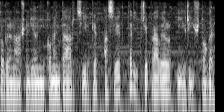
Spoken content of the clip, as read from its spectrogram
To byl náš nedělní komentář Církev a svět, který připravil Jiří Štogr.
